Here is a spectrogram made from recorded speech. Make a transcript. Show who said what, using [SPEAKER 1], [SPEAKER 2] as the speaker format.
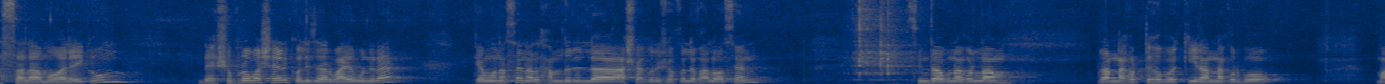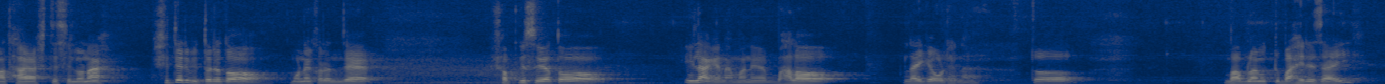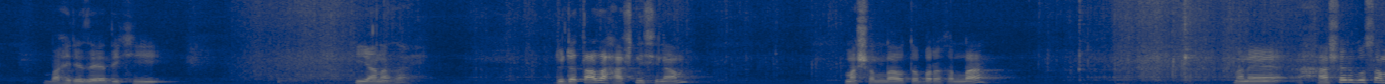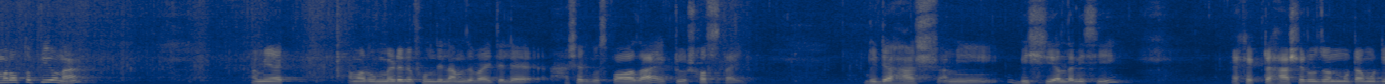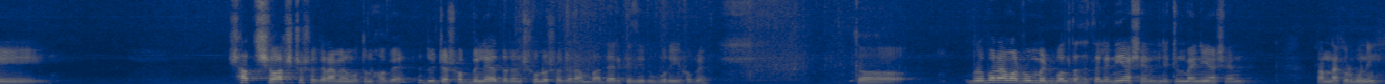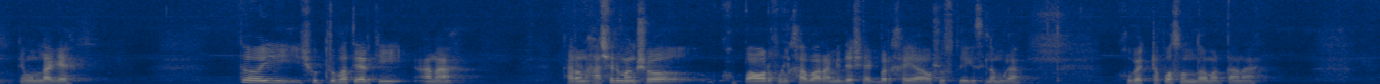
[SPEAKER 1] আসসালামু আলাইকুম। দেশ প্রবাসের কলিজার ভাই বোনেরা, কেমন আছেন? আলহামদুলিল্লাহ, আশা করি সকলে ভালো আছেন। চিন্তা ভাবনা করলাম, রান্না করতে হবে, কি রান্না করব? মাথায় আসতেছিল না। শীতের ভিতরে তো মনে করেন যে সব কিছু এত ই লাগে না মানে ভালো লাইকে ওঠে না। তো ভাবলাম একটু বাইরে যাই বাহিরে যেয়ে দেখি কি আনা যায়? দুইটা তাজা হাঁস নিছিলাম। মাসাল্লাহ তবরাকাল্লাহ। মানে হাঁসের গোছ আমার অত প্রিয় না। আমি এক আমার রুমমেটের ফোন দিলাম যে, ভাই তাহলে হাঁসের গোছ পাওয়া যায়? একটু সস্তায়। দুইটা হাঁস আমি বিশ রিয়ালদা নিছি। এক একটা হাঁসের ওজন মোটামুটি সাতশো, আটশোশো গ্রামের মতন হবে। দুইটা সব মিলে ধরেন ষোলোশো গ্রাম বা দেড় কেজির উপরেই হবে। তো ব্যাপারে আমার রুমমেট বলতেছে, তাহলে নিয়ে আসেন, লিটন ভাই নিয়ে আসেন, রান্না করবনি কেমন লাগে? তো এই সূত্রপাতে আর কি আনা। কারণ হাঁসের মাংস খুব পাওয়ারফুল খাবার, আমি দেশে একবার খাইয়া অসুস্থ হয়ে গেছিলাম গা। খুব একটা পছন্দ আমার তা না।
